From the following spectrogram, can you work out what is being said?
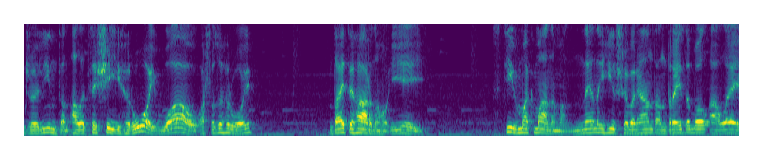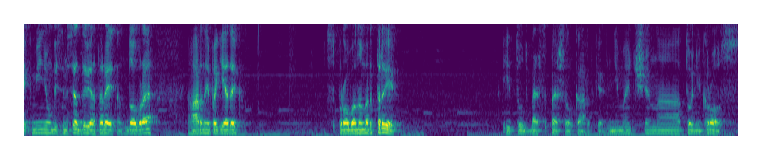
Джо Лінтон, але це ще й герой. Вау! А що за герой? Дайте гарного, EA. Стів Макманаман. Не найгірший варіант, untradeable, але як мінімум 89 рейтинг. Добре. Гарний пакетик. Спроба номер 3. І тут без спешл картки. Німеччина Тоні Крос.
